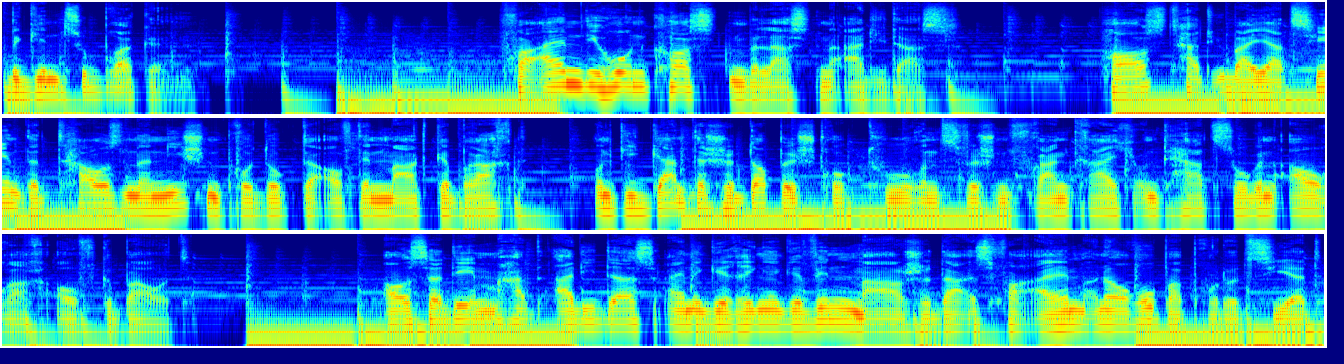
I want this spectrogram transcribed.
beginnt zu bröckeln. Vor allem die hohen Kosten belasten Adidas. Horst hat über Jahrzehnte tausende Nischenprodukte auf den Markt gebracht, und gigantische Doppelstrukturen zwischen Frankreich und Herzogenaurach aufgebaut. Außerdem hat Adidas eine geringe Gewinnmarge, da es vor allem in Europa produziert,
